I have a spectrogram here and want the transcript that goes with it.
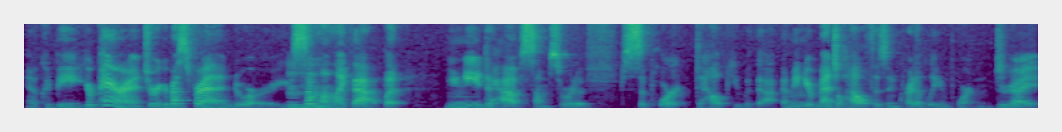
you know it could be your parent or your best friend or someone like that but you need to have some sort of support to help you with that i mean your mental health is incredibly important Right.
